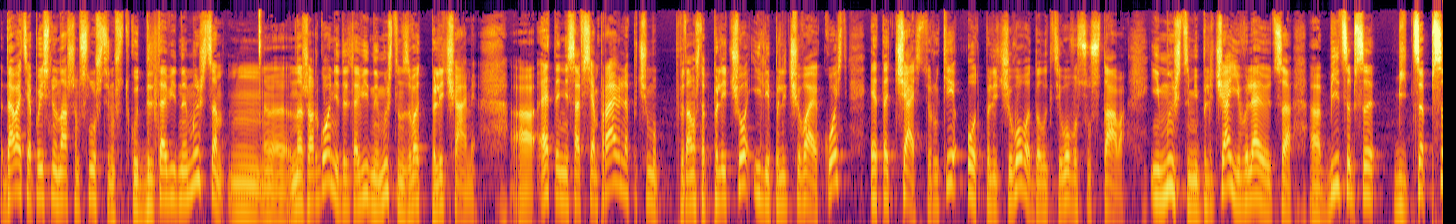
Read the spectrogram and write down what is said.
давайте я поясню нашим слушателям, что такое дельтовидная мышца. На жаргоне дельтовидные мышцы называют плечами. Это не совсем правильно. Почему? Потому что плечо или плечевая кость – это часть руки от плечевого до локтевого сустава. И мышцами плеча являются а, бицепсы, бицепс,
